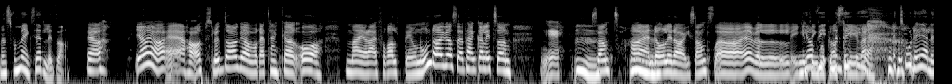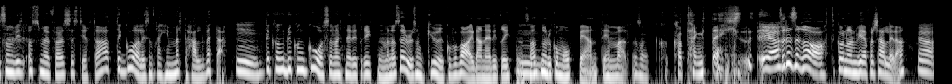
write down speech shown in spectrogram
Mens for meg så er det litt sånn. Ja. ja, ja, jeg har absolutt dager hvor jeg tenker å, meg og deg for alltid, og noen dager så jeg tenker litt sånn Nei, Mm. sant. Har jeg en Mm. dårlig dag, sant, så er vel ingenting Ja, vi- på plass i livet. Er, jeg tror det er litt sånn, oss som er følelsesstyrte, at det går liksom fra himmel til helvete. Mm. Det kan, du kan gå så langt ned i driten, men også er du sånn Guri, hvorfor var jeg der nede i driten? Mm. Sant? Når du kommer opp igjen til himmel. Sånn, hva, hva tenkte jeg? Ja. Så det er så rart hvordan vi er forskjellige, da. ja.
